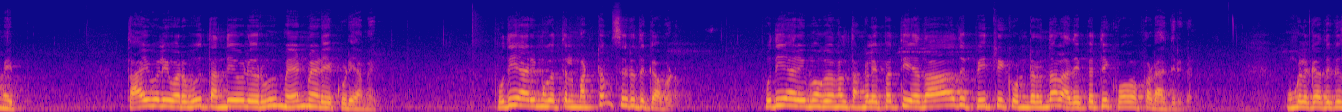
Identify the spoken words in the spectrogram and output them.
அமைப்பு. தாய் வழி வரவு தந்தை வழி வரவு மேன்மையடையக்கூடிய அமைப்பு. புதிய அறிமுகத்தில் மட்டும் சிறிது கவனம். புதிய அறிமுகங்கள் தங்களை பற்றி ஏதாவது பீற்றி கொண்டிருந்தால் அதை பற்றி கோபப்படாதீர்கள். உங்களுக்கு அதுக்கு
